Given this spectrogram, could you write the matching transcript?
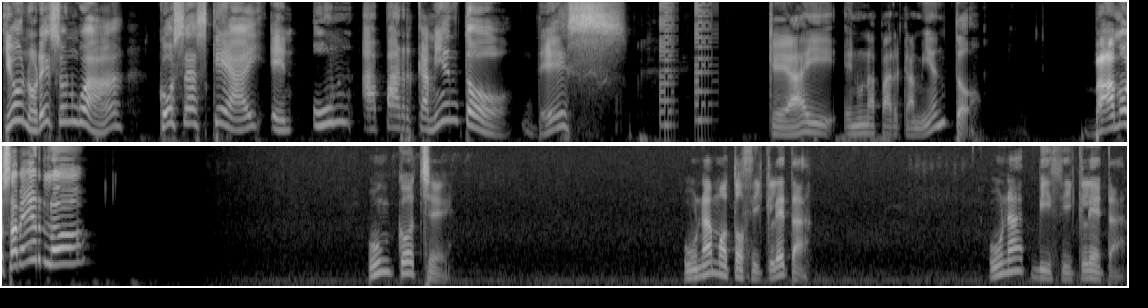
¿Qué honores son gua? Cosas que hay en un aparcamiento. Des. Que hay en un aparcamiento. ¡Vamos a verlo! Un coche. Una motocicleta. Una bicicleta.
